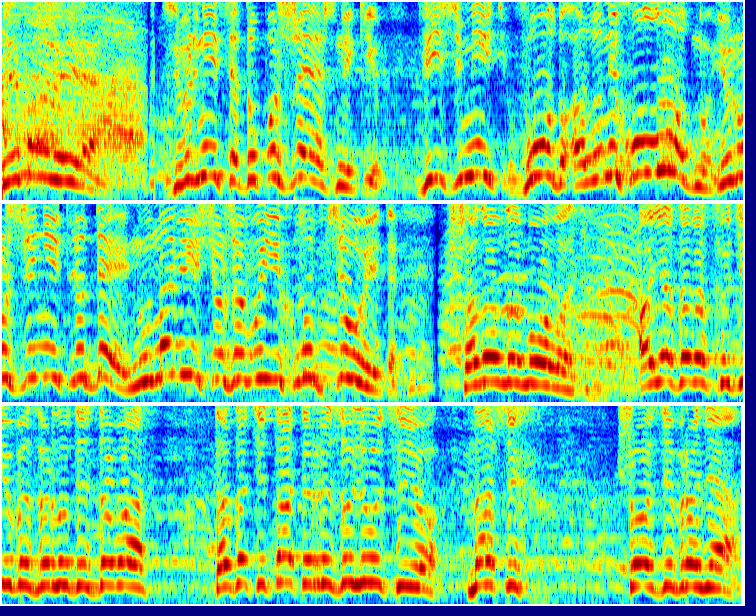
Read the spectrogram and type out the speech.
Немає. Зверніться до пожежників, візьміть воду, але не холодну, і розженіть людей. Ну навіщо же ви їх лупцюєте? Шановна молодь, а я зараз хотів би звернутися до вас та зачитати резолюцію наших шого зібрання.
